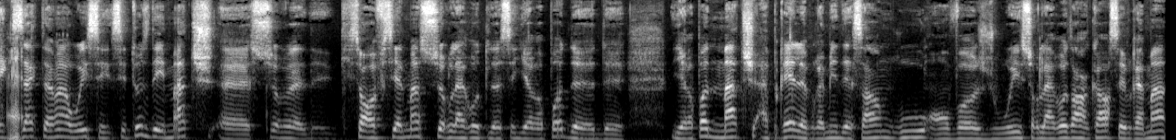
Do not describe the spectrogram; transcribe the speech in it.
Exactement, oui. C'est tous des matchs sur, qui sont officiellement sur la route. Il n'y aura pas de de, y aura pas de match après le 1er décembre où on va jouer sur la route encore. C'est vraiment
